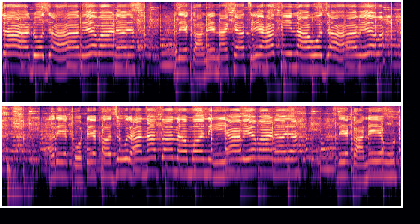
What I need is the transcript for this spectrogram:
શાડો જાવે વાણયા. રે કાને નાખ્યા છે હાથીના હો જાવે અરે કોટે ખજૂરાના તન મની આવે વાણયા. રે કાને ઊંટ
